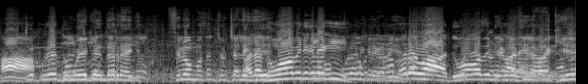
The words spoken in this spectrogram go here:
हाँ। जो पूरे धुएँ के अंदर रहेगी स्लो मोशन जो अच्छा चलेगी धुआँ भी निकलेगी। अरे वाह धुआँ भी निकलेगी है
